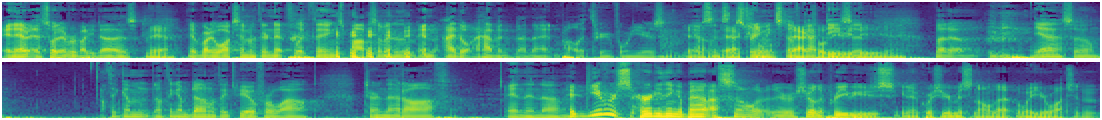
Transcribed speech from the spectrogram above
and that's what everybody does. Yeah. Everybody walks in with their Netflix things, pops them in, and I don't I haven't done that in probably three or four years you know, since the, actual- streaming stuff the got actual decent. Yeah. But um, yeah, so I think I'm I think I'm done with HBO for a while. Turn that off, and then um, do you ever heard anything about? I saw they were showing the previews. You know, of course, you're missing all that the way you're watching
